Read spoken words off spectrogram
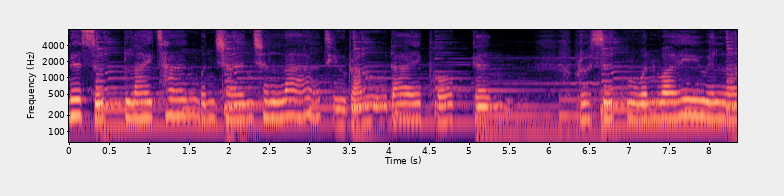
ณสุดปลายทางบนชานชลาที่เราได้พบกัน รู้สึกวันไหวเวลา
